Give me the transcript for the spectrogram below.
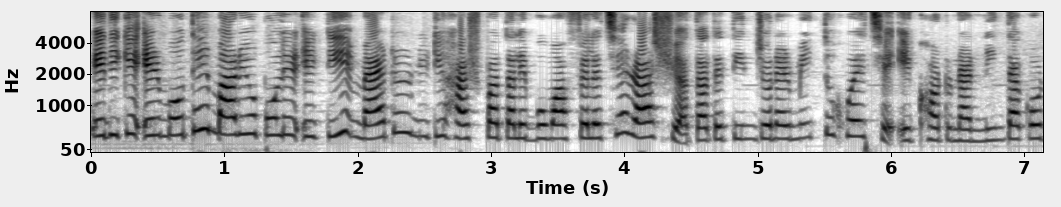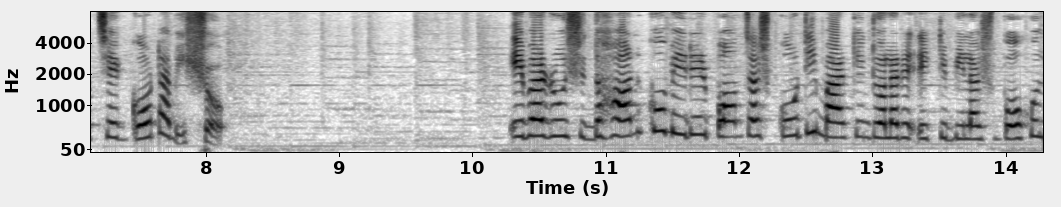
এদিকে এর মধ্যেই মারিওপোলের একটি ম্যাটারনিটি হাসপাতালে বোমা ফেলেছে রাশিয়া। তাতে তিনজনের মৃত্যু হয়েছে। এ ঘটনার নিন্দা করছে গোটা বিশ্ব। এবার রুশ ধন কোভিডের পঞ্চাশ কোটি মার্কিন ডলারের একটি বিলাসবহুল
